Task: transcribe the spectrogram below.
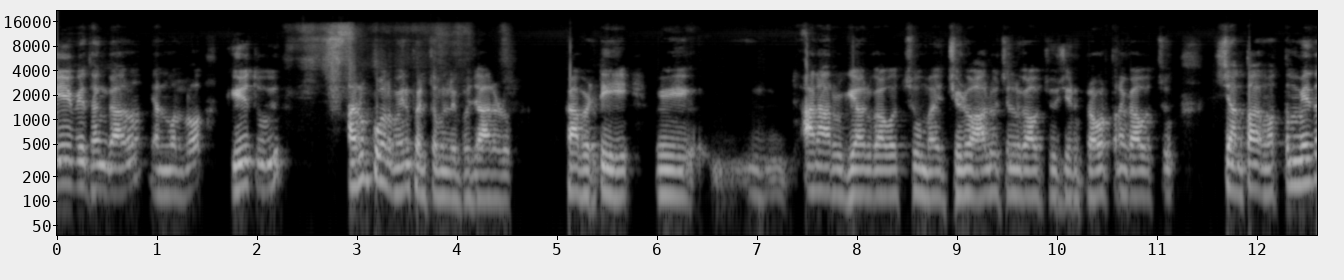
ఏ విధంగానూ జన్మల్లో కేతు అనుకూలమైన ఫలితములు ఇవ్వజాలడు కాబట్టి ఈ అనారోగ్యాలు కావచ్చు మరి చెడు ఆలోచనలు కావచ్చు చెడు ప్రవర్తన కావచ్చు అంతా మొత్తం మీద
